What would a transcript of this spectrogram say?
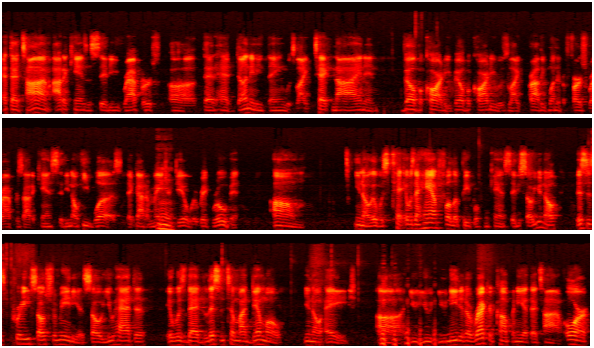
at that time out of Kansas City rappers uh, that had done anything was like Tech N9ne and Vel Bacardi. Vel Bacardi was like probably one of the first rappers out of Kansas City. No, he was that got a major mm. deal with Rick Rubin. Um, you know, it was te- it was a handful of people from Kansas City. So you know, this is pre-social media, so you had to. It was that listen to my demo, you know, age. Uh, you you you needed a record company at that time, or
